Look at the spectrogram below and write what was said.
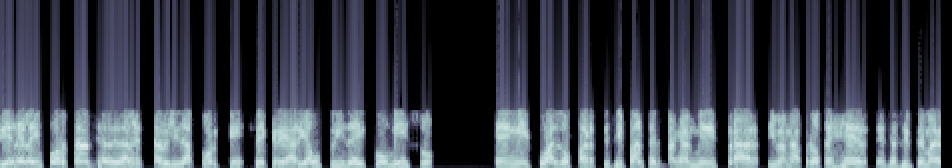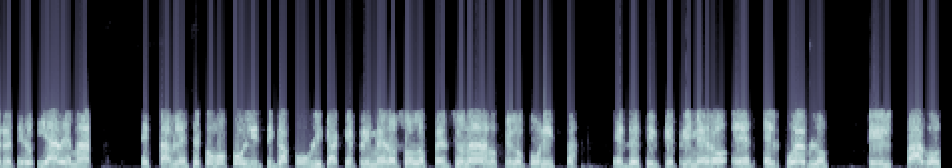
tiene la importancia de darle estabilidad porque se crearía un fideicomiso en el cual los participantes van a administrar y van a proteger ese sistema de retiro y además establece como política pública que primero son los pensionados que los bonistas. Es decir, que primero es el pueblo el pago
